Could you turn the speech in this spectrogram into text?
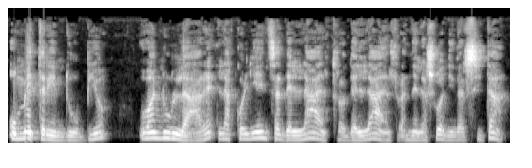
o mettere in dubbio, o annullare l'accoglienza dell'altro, dell'altra nella sua diversità,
